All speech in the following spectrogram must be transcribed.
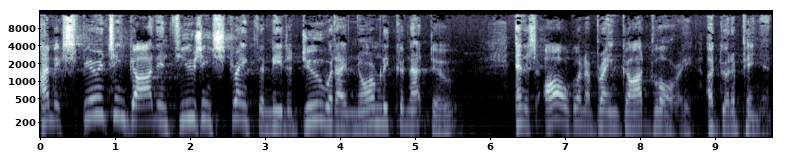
I'm experiencing God infusing strength in me to do what I normally could not do. And it's all going to bring God glory, a good opinion.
